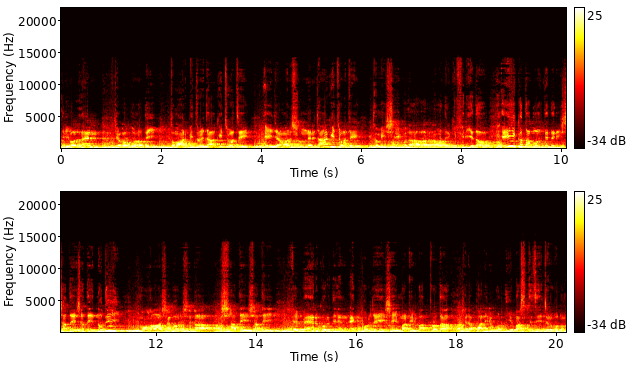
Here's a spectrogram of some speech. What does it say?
তিনি বললেন যে অগনদী তোমার ভিতরে যা কিছু আছে, এই যে আমার শূন্যের যা কিছু আছে, তুমি সেগুলো আবার আমাদেরকে ফিরিয়ে দাও। এই কথা বলতে দেরি, সাথে সাথে নদী, মহাসাগর সেটা সাথে সাথে বের করে দিলেন। এক পর্যায়ে সেই মাটির পাত্রটা সেটা পানির উপর দিয়ে বাঁচতেছে জোর বলুন,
